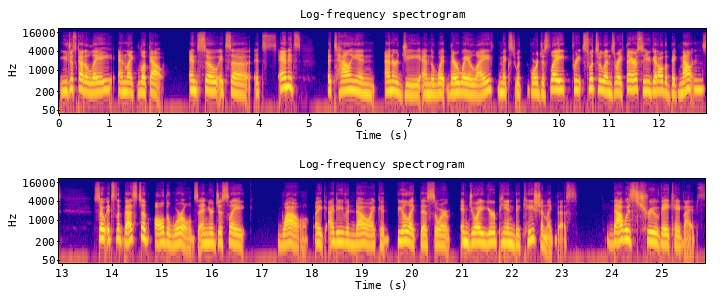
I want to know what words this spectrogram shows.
you just got to lay and like look out and so it's a it's and it's italian energy and the way their way of life mixed with gorgeous lake pretty switzerland's right there so you get all the big mountains so it's the best of all the worlds and you're just like wow like i didn't even know i could feel like this or enjoy european vacation like this That was true vacay vibes.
